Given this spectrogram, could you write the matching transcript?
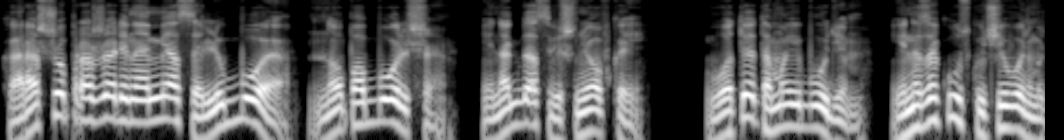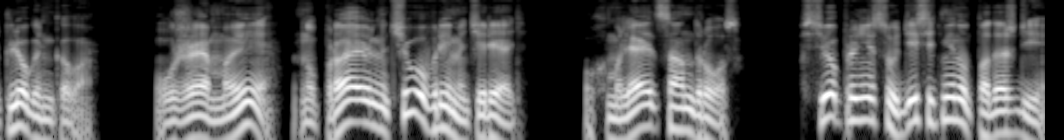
Хорошо прожаренное мясо, любое, но побольше. Иногда с вишневкой. Вот это мы и будем. И на закуску чего-нибудь легонького. Уже мы? Ну правильно, чего время терять? Ухмыляется Андрос. Все принесу, 10 минут подожди.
